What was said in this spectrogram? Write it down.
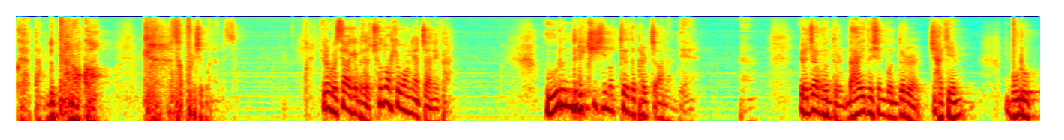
그냥 딱 눕혀놓고 계속 풀 집어넣으면서. 여러분 생각해보세요. 초등학교 5학년짜리가 어른들이 귀신 막 들여다 발정하는데 예, 여자분들 나이 드신 분들을 자기 무릎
